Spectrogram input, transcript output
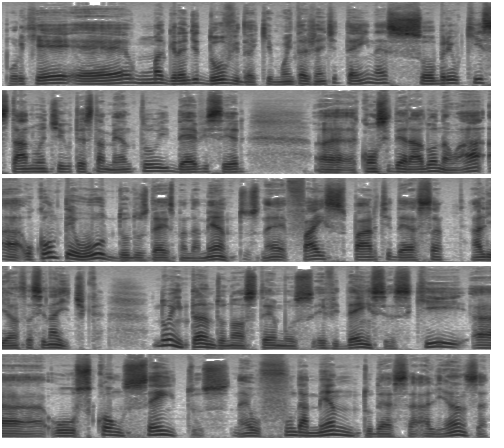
Porque é uma grande dúvida que muita gente tem né, sobre o que está no Antigo Testamento e deve ser uh, considerado ou não. A, a, o conteúdo dos Dez Mandamentos né, faz parte dessa aliança sinaítica. No entanto, nós temos evidências que uh, os conceitos, né, o fundamento dessa aliança,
